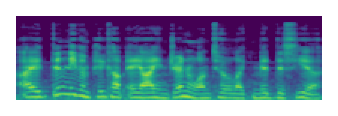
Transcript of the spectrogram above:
I didn't even pick up AI in general until like mid this year.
